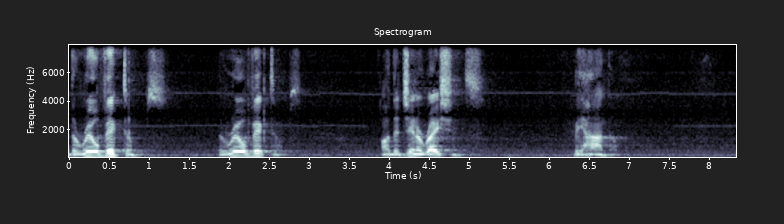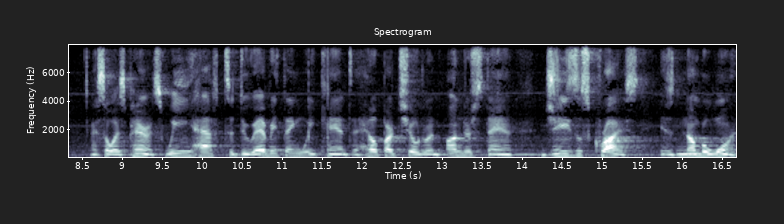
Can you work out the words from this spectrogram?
the real victims, the real victims are the generations behind them. And so, as parents, we have to do everything we can to help our children understand Jesus Christ is number one.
